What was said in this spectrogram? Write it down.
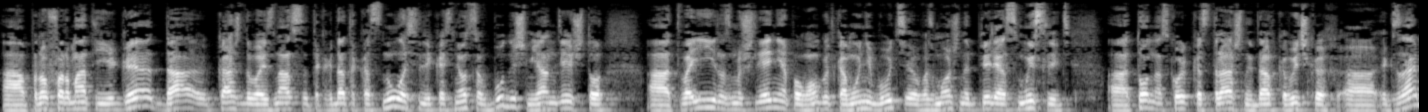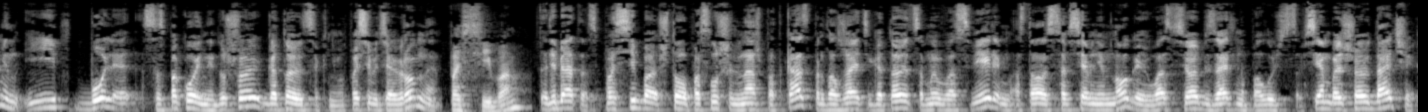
а, про формат ЕГЭ. Да, каждого из нас это когда-то коснулось или коснется в будущем. Я надеюсь, что твои размышления помогут кому-нибудь, возможно, переосмыслить а, то, насколько страшный, да, в кавычках, а, экзамен, и более со спокойной душой готовиться к нему. Спасибо тебе огромное. Спасибо. Ребята, спасибо, что послушали наш подкаст. Продолжайте готовиться, мы в вас верим. Осталось совсем немного, и у вас все обязательно получится. Всем большой удачи.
